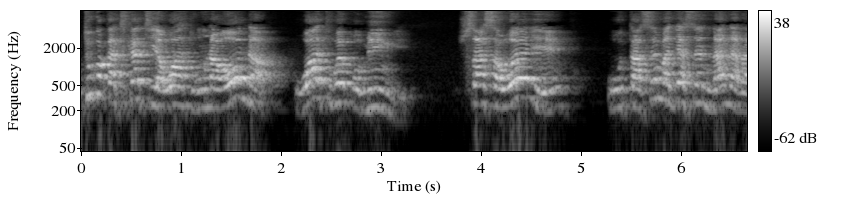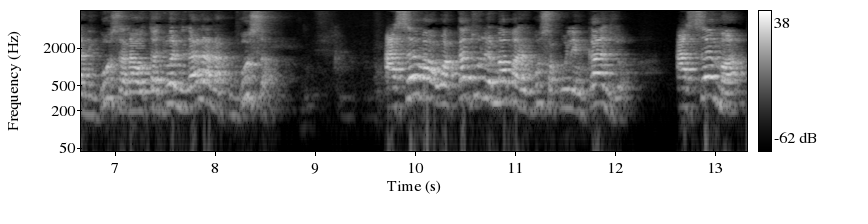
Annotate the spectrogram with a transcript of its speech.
tuko katikati ya watu unaona watu wepo mingi. Sasa weye utasema jasa nani ananigusa? Na utajua ni nani anakugusa asema wakati ule mama aligusa kule nkanjo asema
